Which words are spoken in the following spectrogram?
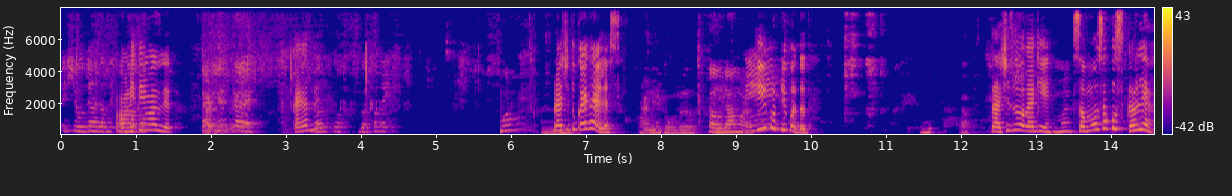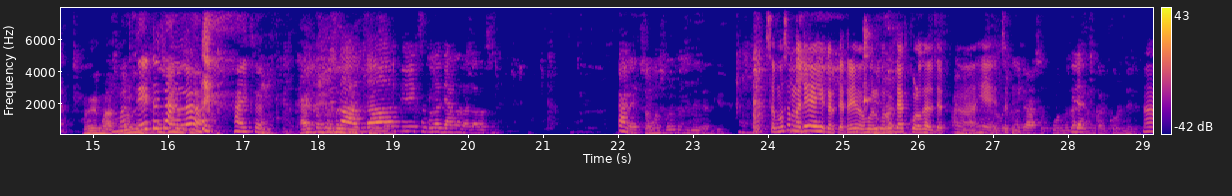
ए, शेव द्या जरा. पावणे तीन वाजलेत. काय? काय घातले बर्फ नाही. प्राची तू काय खायलास? ही कुठली पद्धत? प्राचीचं बघा की समोसा कुस्करल्या. मग ते तर चांगलं. खायचं ते कांदा ते सगळं द्या मला जरा घालायचं समोसा मध्ये हे करतात रे होल करून त्यात कोळ घालतात. अं, हे चटणी. हा.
